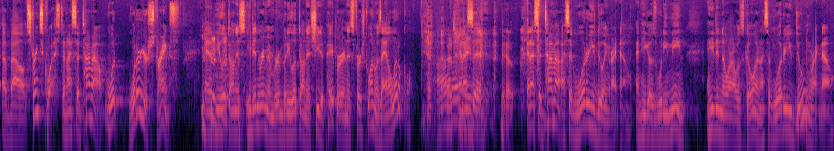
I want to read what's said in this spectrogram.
about Strengths Quest. And I said, time out. What, what are your strengths? And he looked on his he didn't remember him but he looked on his sheet of paper and his first one was analytical. Ah. That's and i said Yeah. and i said time out. I said what are you doing right now? And he goes what do you mean? And he didn't know where i was going. I said what are you doing right now?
